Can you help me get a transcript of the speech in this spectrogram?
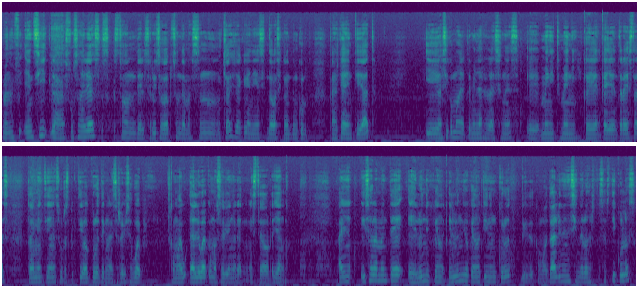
Bueno, en sí las funcionalidades son del servicio web son demasiado muchas, ya que venían siendo básicamente un CRUD para cada entidad. Y así como también las relaciones eh, many to many que hay, entre estas, también tienen su respectivo CRUD en el servicio web, como al igual como se ve en el administrador de Django. y solamente el único, que no, el único que no tiene un CRUD como tal vienen siendo los artículos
